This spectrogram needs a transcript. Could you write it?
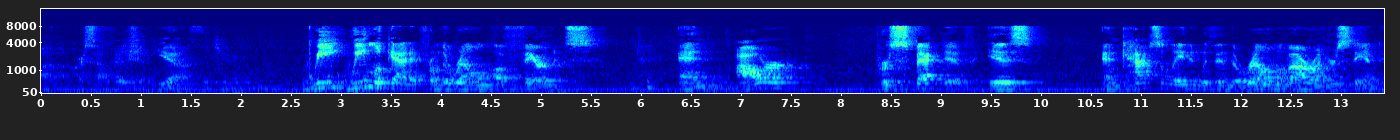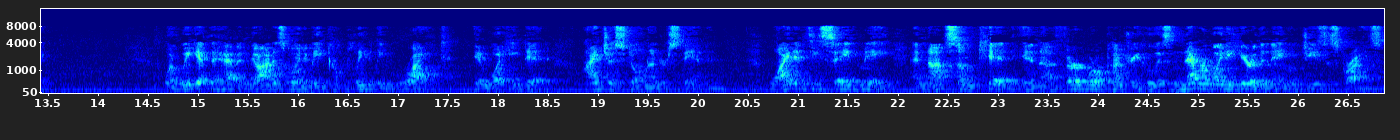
uh, our salvation. Yeah. We, we look at it from the realm of fairness. And our perspective is encapsulated within the realm of our understanding. When we get to heaven, God is going to be completely right in what He did. I just don't understand it. Why did He save me and not some kid in a third world country who is never going to hear the name of Jesus Christ?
